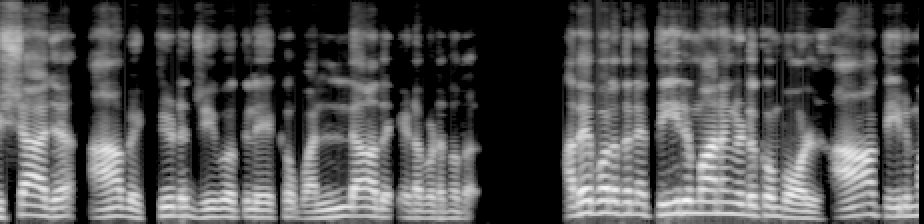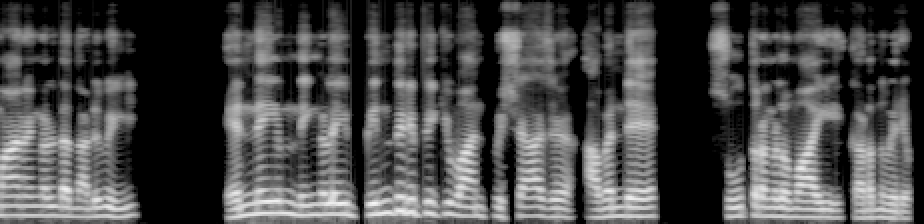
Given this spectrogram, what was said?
പിശാജ് ആ വ്യക്തിയുടെ ജീവിതത്തിലേക്ക് വല്ലാതെ ഇടപെടുന്നത്. അതേപോലെ തന്നെ തീരുമാനങ്ങൾ എടുക്കുമ്പോൾ ആ തീരുമാനങ്ങളുടെ നടുവിൽ എന്നെയും നിങ്ങളെയും പിന്തിരിപ്പിക്കുവാൻ പിശാജ് അവന്റെ സൂത്രങ്ങളുമായി കടന്നു വരും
